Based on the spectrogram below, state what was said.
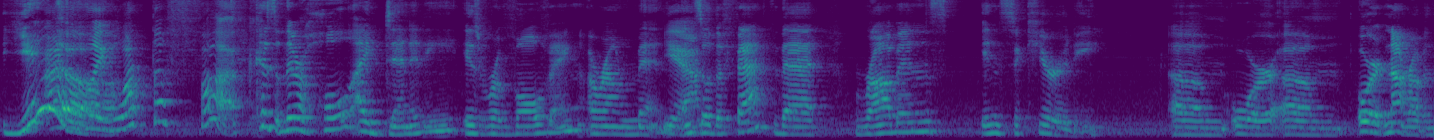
Yeah. Like, what the fuck? Because their whole identity is revolving around men. Yeah. And so the fact that Robin's insecurity, um, or um, or not Robin's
